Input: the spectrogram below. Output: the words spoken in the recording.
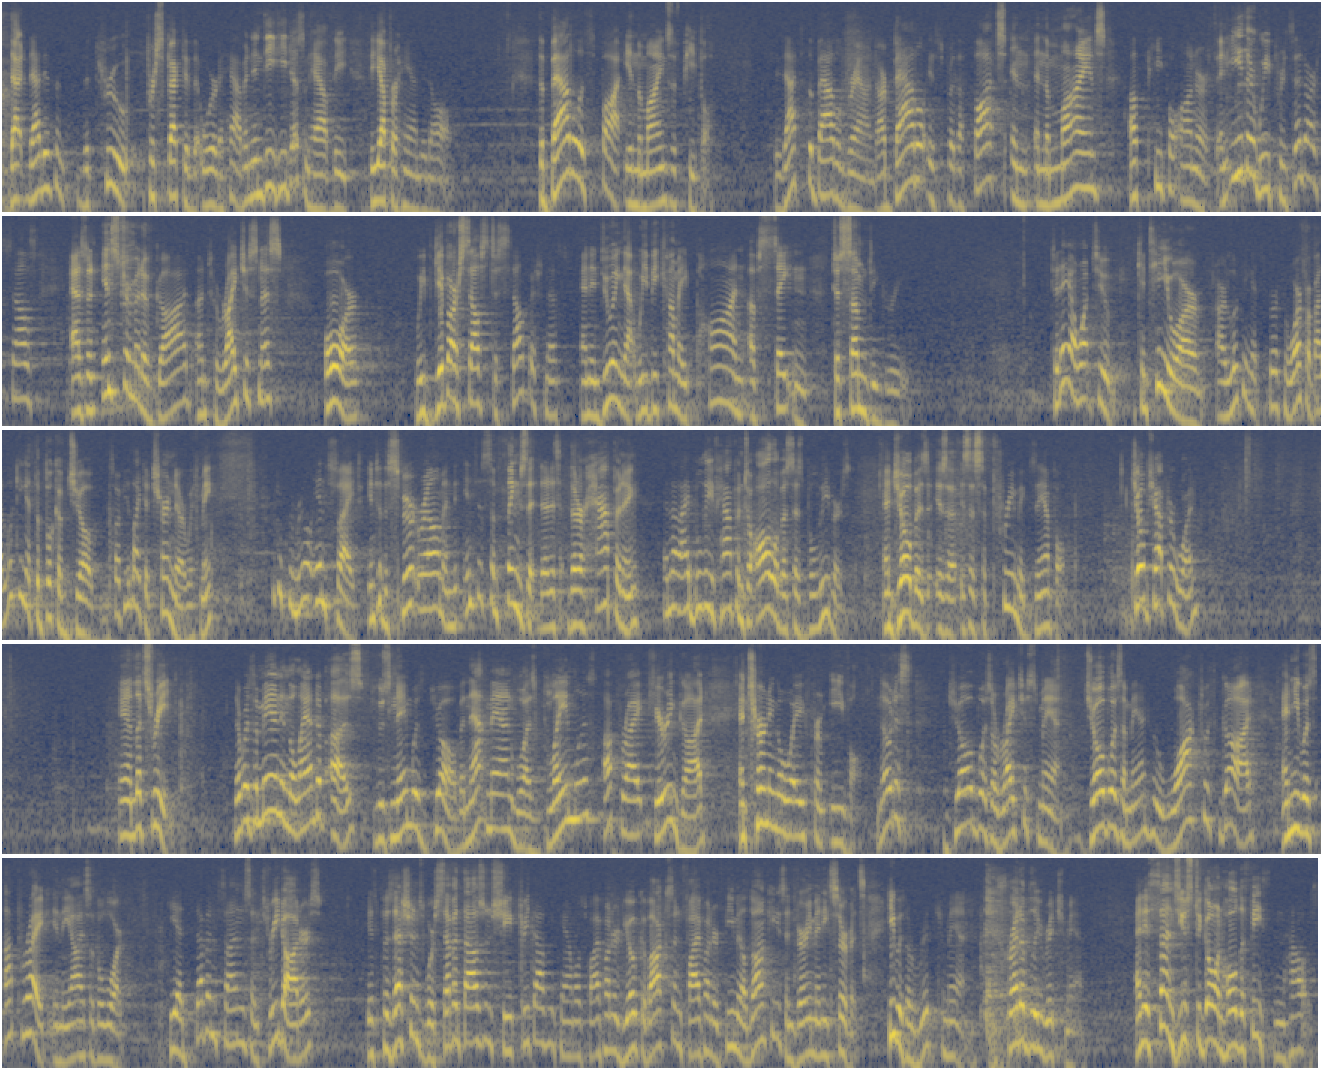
That, that isn't the true perspective that we're to have. And indeed, he doesn't have the, the upper hand at all. The battle is fought in the minds of people. See, that's the battleground. Our battle is for the thoughts and, and the minds of people on earth. And either we present ourselves as an instrument of God unto righteousness, or we give ourselves to selfishness, and in doing that, we become a pawn of Satan to some degree. Today, I want to continue our, our looking at spiritual warfare by looking at the book of Job. So if you'd like to turn there with me, we get some real insight into the spirit realm and into some things that, that, is, that are happening and that I believe happen to all of us as believers. And Job is, is, a, is a supreme example. Job chapter 1. And let's read. There was a man in the land of Uz whose name was Job, and that man was blameless, upright, fearing God, and turning away from evil. Notice Job was a righteous man. Job was a man who walked with God, and he was upright in the eyes of the Lord. He had seven sons and three daughters. His possessions were 7,000 sheep, 3,000 camels, 500 yoke of oxen, 500 female donkeys, and very many servants. He was a rich man, incredibly rich man. And his sons used to go and hold a feast in the house,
